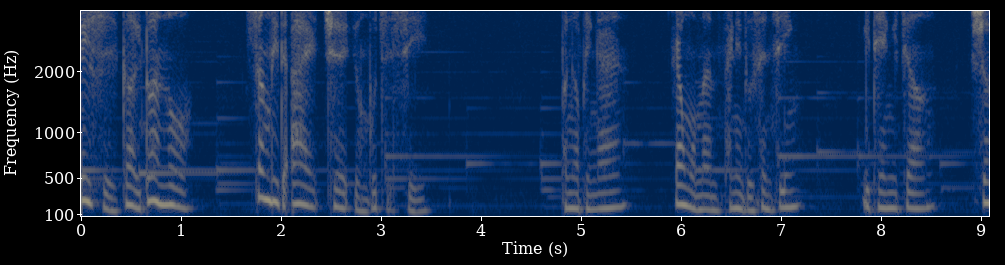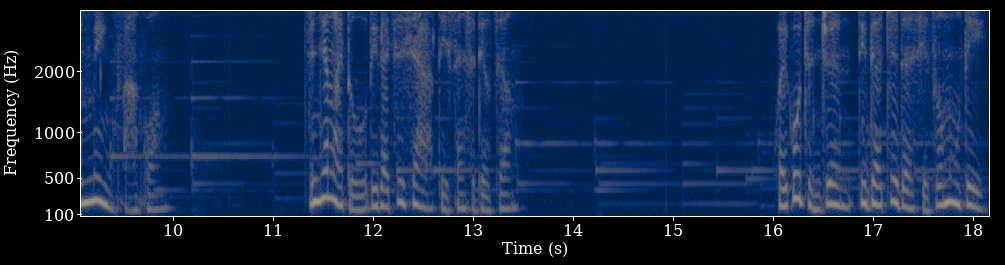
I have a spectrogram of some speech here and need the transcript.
历史告一段落，上帝的爱却永不止息。朋友平安，让我们陪你读圣经，一天一章，生命发光。今天来读历代志下第三十六章。回顾整卷历代志的写作目的，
